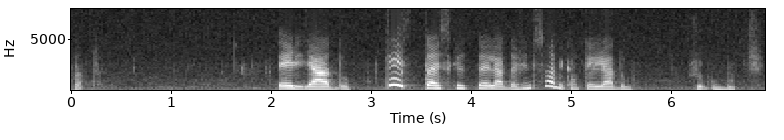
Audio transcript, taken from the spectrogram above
Pronto. Telhado. O que está escrito telhado? A gente sabe que é um telhado. Jogo boot.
